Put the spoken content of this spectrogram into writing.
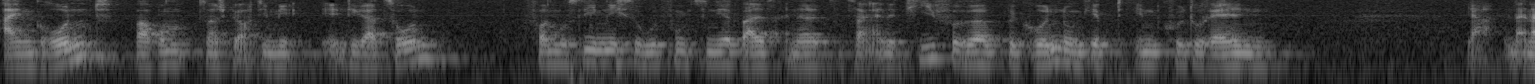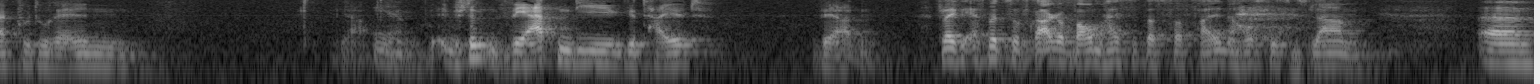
einen Grund, warum zum Beispiel auch die Integration von Muslimen nicht so gut funktioniert, weil es eine, sozusagen eine tiefere Begründung gibt in kulturellen, ja, in einer kulturellen, ja, ja. in bestimmten Werten, die geteilt werden. Vielleicht erstmal zur Frage, warum heißt es das verfallene Haus des Islam? Ähm,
